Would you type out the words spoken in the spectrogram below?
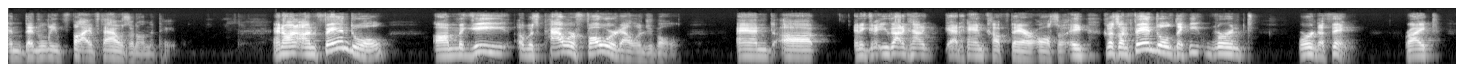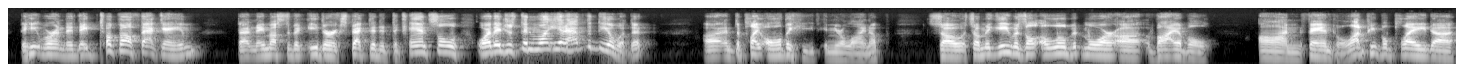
and then leave 5,000 on the table. And on, on FanDuel, uh, McGee was power forward eligible. And uh, and it, you got to kind of get handcuffed there also. Because on FanDuel, the Heat weren't weren't a thing, right? The Heat weren't, they, they took off that game. Then they must have either expected it to cancel or they just didn't want you to have to deal with it uh, and to play all the Heat in your lineup. So so McGee was a, a little bit more uh, viable on FanDuel. A lot of people played uh,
